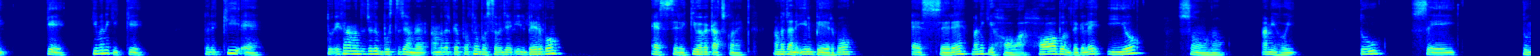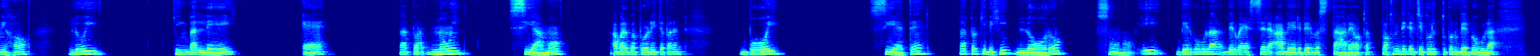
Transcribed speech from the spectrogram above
কে? কি মানে কি? কে? তাহলে কি এ তো এখানে আমাদের যদি বুঝতে চাই আমরা, আমাদেরকে প্রথমে বুঝতে হবে যে ইল বেরবো এসেরে কীভাবে কাজ করে। আমরা জানি ইল বেরবো এসেরে মানে কি? হওয়া। হওয়া বলতে গেলে ইও সোনো আমি হই। তু সেই, তুমি হও। লুই কিংবা লেই, এ, তারপর নই, সিয়ামো। আবার একবার পড়ে নিতে পারেন। বই, সিয়েতে। তারপর কি লিখি? লোরো, সোনো। এই বেরবগুলা বেরবো এসের আবের বেরবো স্তারে অর্থাৎ প্রথম দিকের যে গুরুত্বপূর্ণ বেরবগুলা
